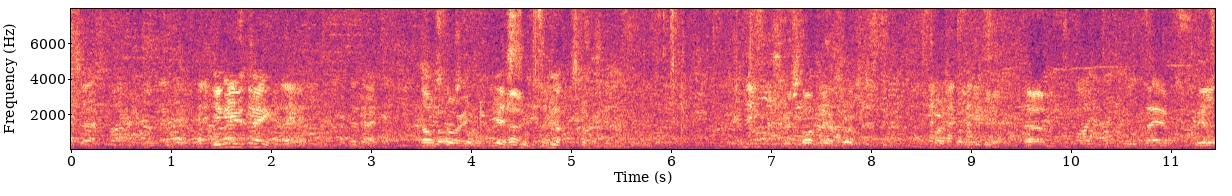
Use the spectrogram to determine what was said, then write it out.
it's a the new thing. Long story. Yes, it's a long story. We start here first. One here. Um, they built,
